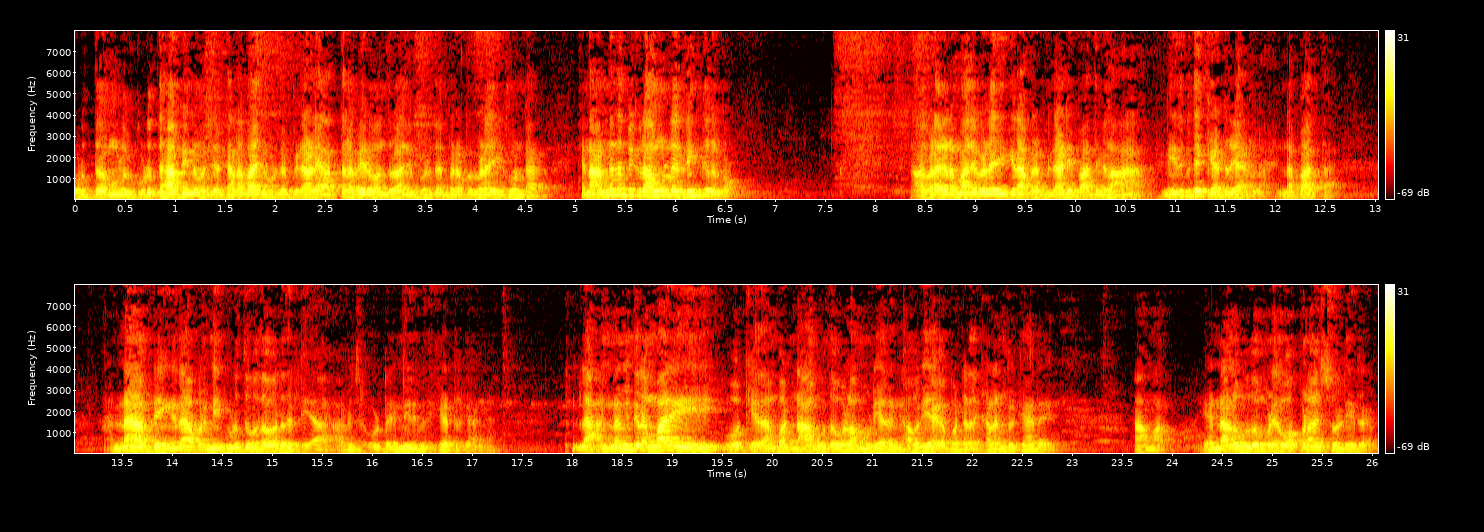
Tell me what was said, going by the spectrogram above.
ஒருத்தவங்களுக்கு கொடுத்தா அப்படின்னு வச்சு தனபாஜி கொடுத்த பின்னாடி அத்தனை பேர் வந்துடுவாங்க கொடுத்த பிறப்பு விலகி கொண்டார். ஏன்னா அண்ணன் தம்பிக்குள்ள அவங்கள லிங்க் இருக்கும். நான் விலகிற மாதிரி விளைவிக்கிறேன் அப்புறம் பின்னாடி பார்த்துக்கலாம். நீதிபதியே கேட்டிருக்காங்களா என்ன பார்த்தா? அண்ணா அப்படிங்கிற அப்புறம் நீ கொடுத்து உதவுறது இல்லையா? அப்படின்னு சொல்லி போட்டு நீதிபதி கேட்டிருக்காங்க. இல்லை அண்ணனுங்கிற மாதிரி ஓகே தான் பட் நான் உதவலாம் முடியாதுங்க. அவர் ஏகப்பட்டது கடன் இருக்காரு. ஆமாம் என்னால் உதவ முடியாது. ஓப்பனாகவே சொல்லிடுறாரு.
